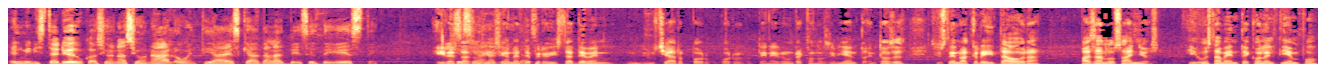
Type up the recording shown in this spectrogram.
el Ministerio de Educación Nacional o entidades que hagan las veces de este. Y las asociaciones de periodistas deben luchar por, por tener un reconocimiento. Entonces, si usted no acredita ahora, pasan los años y justamente con el tiempo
